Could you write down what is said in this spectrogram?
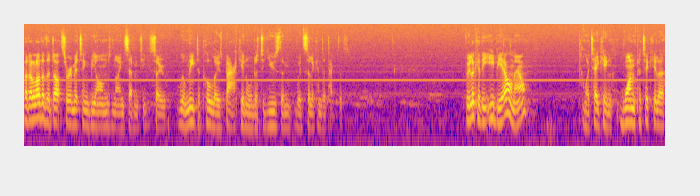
But a lot of the dots are emitting beyond 970, so we'll need to pull those back in order to use them with silicon detectors. If we look at the EBL now, we're taking one particular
